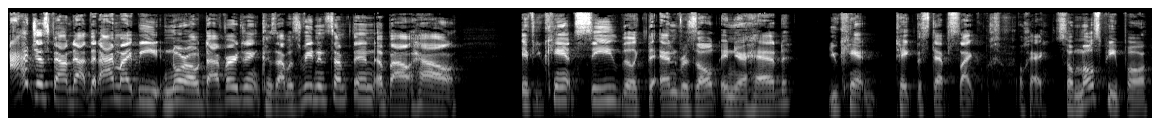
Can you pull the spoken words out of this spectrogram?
I just found out that I might be neurodivergent because I was reading something about how if you can't see the like the end result in your head, you can't take the steps like okay. So most people,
